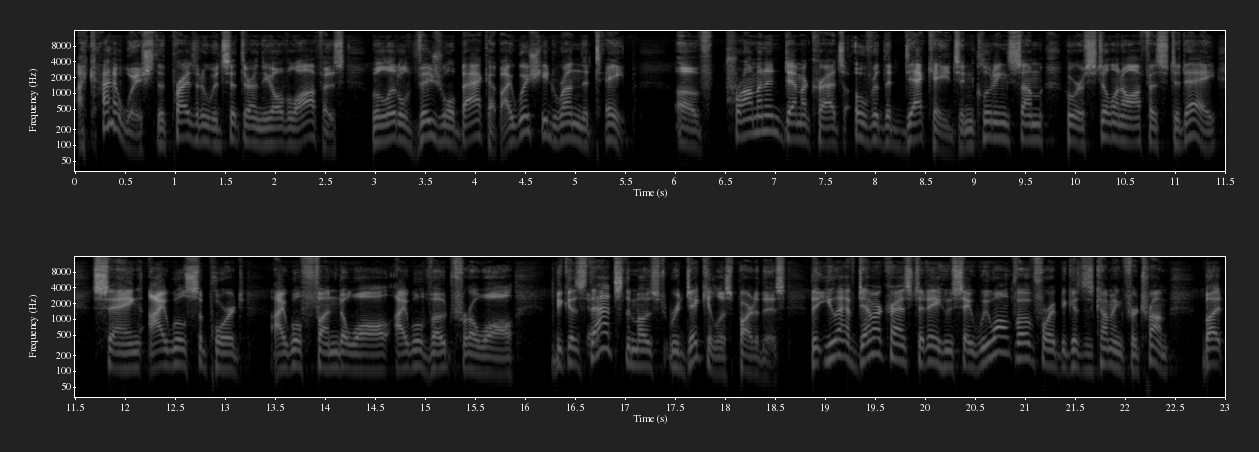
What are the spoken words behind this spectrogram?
I kind of wish the president would sit there in the Oval Office with a little visual backup. I wish he'd run the tape of prominent Democrats over the decades, including some who are still in office today, saying, I will support, I will fund a wall, I will vote for a wall because yep. that's the most ridiculous part of this. That you have Democrats today who say we won't vote for it because it's coming for Trump. But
